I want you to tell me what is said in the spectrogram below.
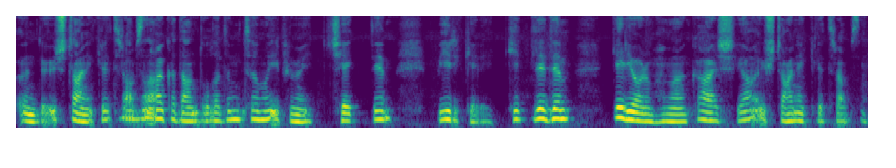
önde 3 tane ikili trabzan arkadan doladım tığımı ipimi çektim. Bir kere kilitledim. Geliyorum hemen karşıya 3 tane ikili trabzan.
